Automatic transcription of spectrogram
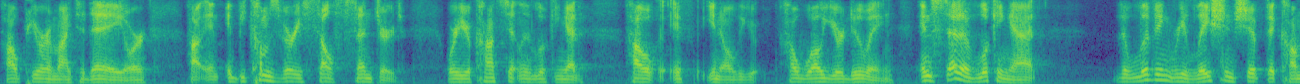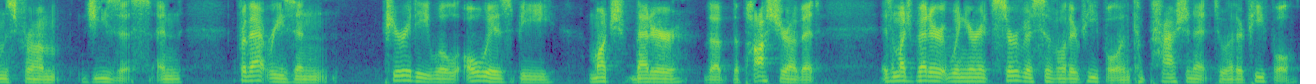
How pure am I today? Or how, it becomes very self-centered, where you're constantly looking at how, if, you know, how well you're doing, instead of looking at the living relationship that comes from Jesus. And for that reason, purity will always be much better, the, the posture of it is much better when you're at service of other people and compassionate to other people.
